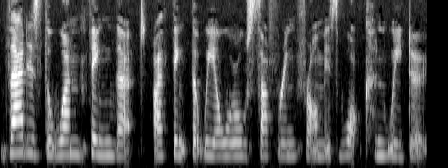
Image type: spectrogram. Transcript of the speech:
That is the one thing that I think that we are all suffering from is what can we do?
